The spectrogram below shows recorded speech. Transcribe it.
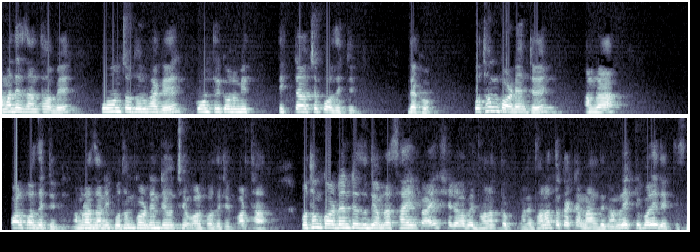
আমাদের জানতে হবে কোন চতুর্ভাগে কোন ত্রিকোণমিতিকটা হচ্ছে পজিটিভ দেখো, প্রথম কোয়াড্রেন্টে আমরা অল পজিটিভ আমরা জানি প্রথম কোয়াড্রেন্টে হচ্ছে অল পজিটিভ অর্থাৎ প্রথম কোয়াড্রেন্টে যদি আমরা সাইন পাই, সেটা হবে ধনাত্মক। মানে ধনাত্মক একটা মান দেবে। আমরা একটু পরেই দেখতেছি।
